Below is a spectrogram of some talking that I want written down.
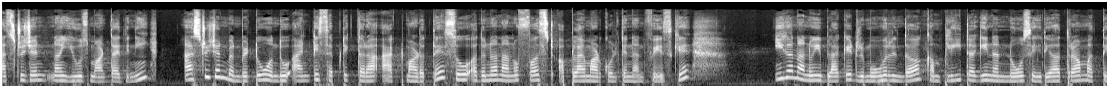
ಆಸ್ಟ್ರಿಜೆಂಟ್ನ ಯೂಸ್ ಮಾಡ್ತಾ ಇದ್ದೀನಿ. ಆಸ್ಟ್ರಿಜನ್ ಬಂದುಬಿಟ್ಟು ಒಂದು ಆ್ಯಂಟಿಸೆಪ್ಟಿಕ್ ಥರ ಆ್ಯಕ್ಟ್ ಮಾಡುತ್ತೆ. ಸೊ ಅದನ್ನು ನಾನು ಫಸ್ಟ್ ಅಪ್ಲೈ ಮಾಡ್ಕೊಳ್ತೀನಿ ನನ್ನ ಫೇಸ್ಗೆ ಈಗ ನಾನು ಈ ಬ್ಲ್ಯಾಕ್ ಹೆಡ್ ರಿಮೂವರಿಂದ ಕಂಪ್ಲೀಟಾಗಿ ನನ್ನ ನೋಸ್ ಏರಿಯಾ ಹತ್ರ ಮತ್ತು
